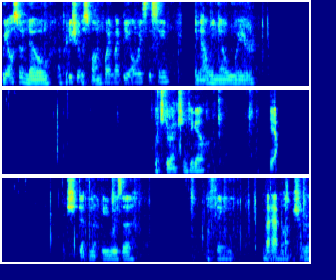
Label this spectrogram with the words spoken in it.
we also know. I'm pretty sure the spawn point might be always the same. And now we know where. Which direction to go. Yeah. Which definitely was a. A thing. That I'm happened. Not sure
